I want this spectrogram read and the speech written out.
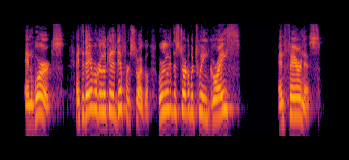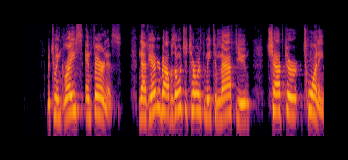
and works. And today we're going to look at a different struggle. We're going to look at the struggle between grace and fairness. Between grace and fairness. Now, if you have your Bibles, I want you to turn with me to Matthew chapter 20.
